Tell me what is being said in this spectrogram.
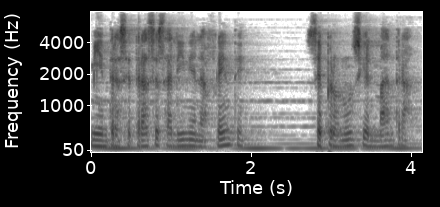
Mientras se traza esa línea en la frente, se pronuncia el mantra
